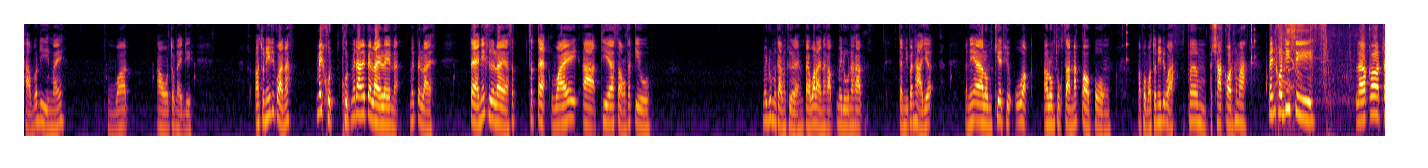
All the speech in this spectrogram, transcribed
ถามว่าดีไหม ผมว่า เอาตัวไหนดี เอาตัวนี้ดีกว่านะ ไม่ขุดขุดไม่ได้ไม่เป็นไรเลนอะไม่เป็นไร แต่นี่คืออะไรอะส stack ไว้อ่าเทียสอง skill ไม่รู้เหมือนกันมันคืออะไรมันแปลว่าอะไรนะครับ ไม่รู้นะครับ แต่มีปัญหาเยอะ อันนี้อารมณ์เครียดคืออ้วก อารมณ์สุกสันนักเป่าโป่งเอาผมเอาตัวนี้ดีกว่า เพิ่มประชากรเข้ามา เป็นคนที่สี่แล้วก็จ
